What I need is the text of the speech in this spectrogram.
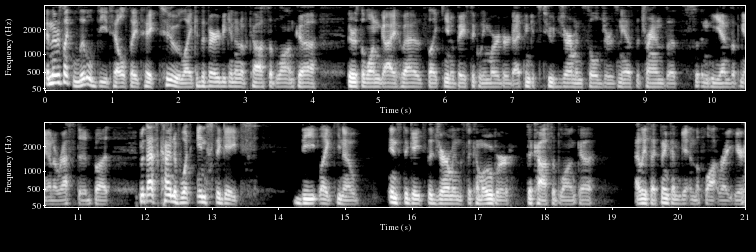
and there's like little details they take too. Like at the very beginning of Casablanca, there's the one guy who has like you know basically murdered. I think it's two German soldiers, and he has the transits, and he ends up getting arrested. But but that's kind of what instigates the like you know instigates the Germans to come over to Casablanca. At least I think I'm getting the plot right here.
